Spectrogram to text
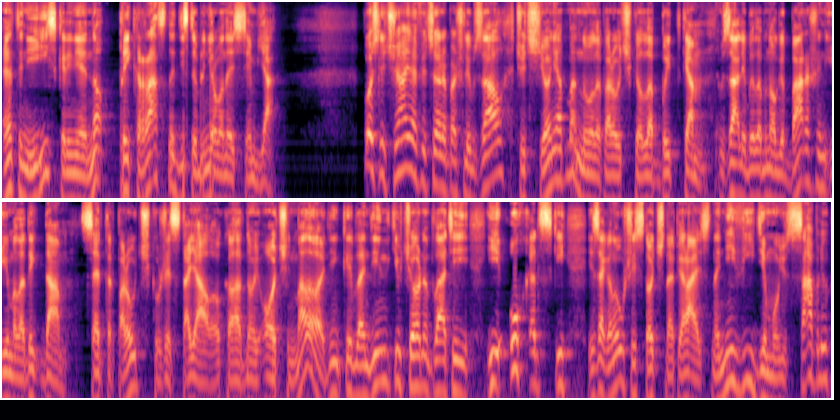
эта неискренняя, но прекрасно дисциплинированная семья. После чая офицеры пошли в зал. Чутье не обмануло поручика Лобытка. В зале было много барышень и молодых дам. Сеттер поручик уже стоял около одной очень молоденькой блондинки в черном платье и Ухарский, изогнувшись, точно опираясь на невидимую саблю,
